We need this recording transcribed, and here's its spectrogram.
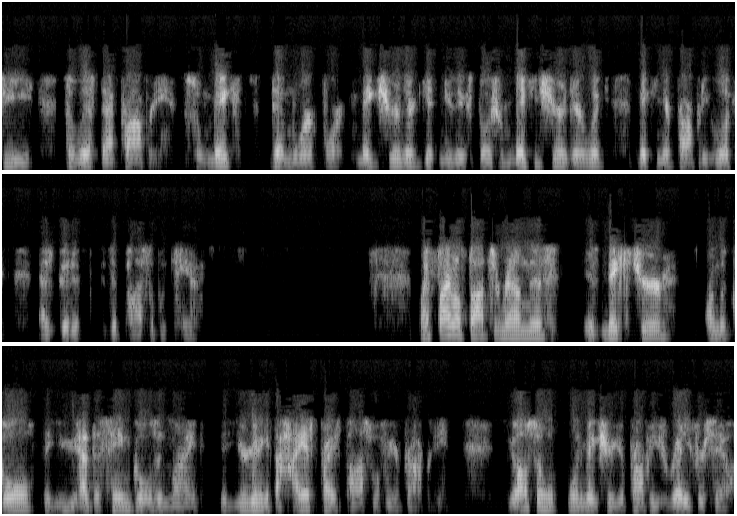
fee to list that property so make them work for it. Make sure they're getting you the exposure, making sure they're look, making your property look as good as it possibly can. My final thoughts around this is make sure on the goal that you have the same goals in mind, that you're going to get the highest price possible for your property. You also want to make sure your property is ready for sale.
